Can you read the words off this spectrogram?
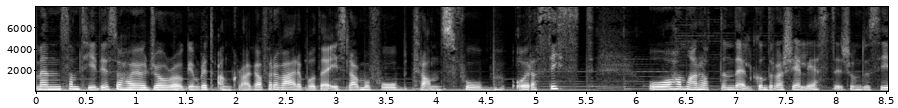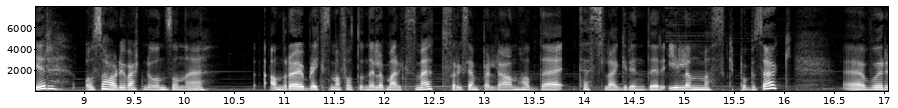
Men samtidig så har jo Joe Rogan blitt anklaga for å være både islamofob, transfob og rasist. Og han har hatt en del kontroversielle gjester, som du sier. Og så har det jo vært noen sånne andre øyeblikk som har fått en del oppmerksomhet. F.eks. da han hadde Tesla-gründer Elon Musk på besøk. eh, Hvor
